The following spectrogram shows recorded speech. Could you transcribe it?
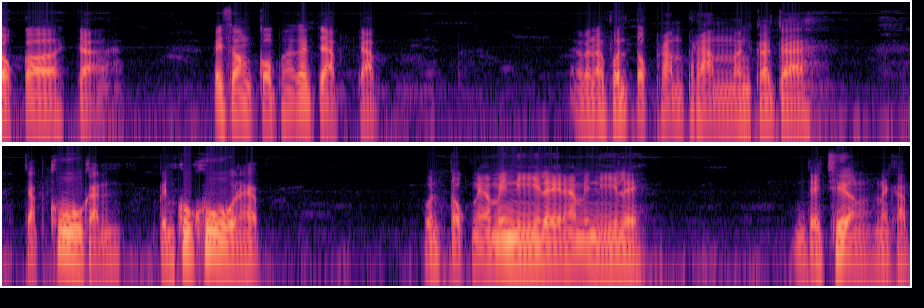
ตกก็จะไปส่องกบก็จับจับ เวลาฝนตกพรำๆมันก็จะจับคู่กันเป็นคู่ๆนะครับ ฝนตกเนี่ยไม่หนีเลยนะไม่หนีเลยมันจะเชื่องนะครับ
